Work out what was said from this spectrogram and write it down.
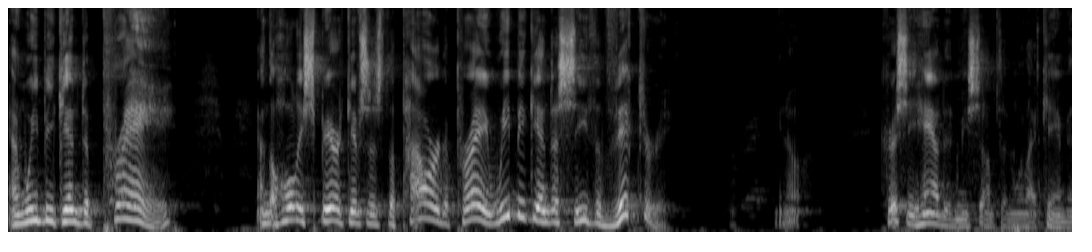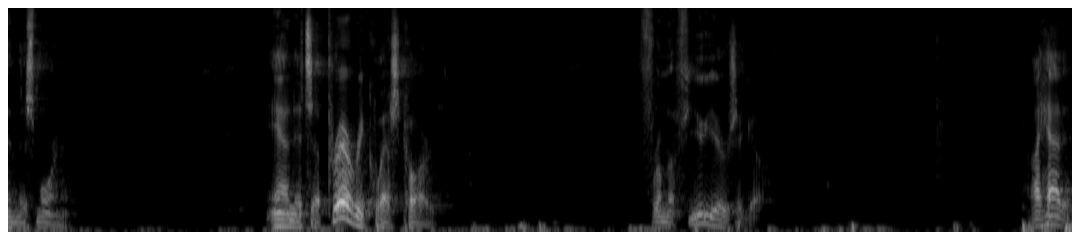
and we begin to pray, and the Holy Spirit gives us the power to pray, we begin to see the victory. You know, Chrissy handed me something when I came in this morning. And it's a prayer request card from a few years ago. I had it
